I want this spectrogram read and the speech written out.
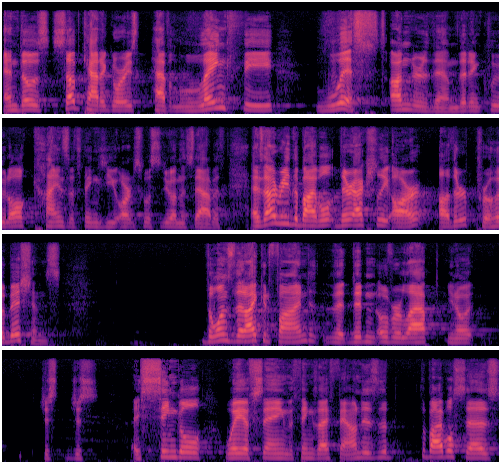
and those subcategories have lengthy lists under them that include all kinds of things you aren't supposed to do on the Sabbath. As I read the Bible, there actually are other prohibitions. The ones that I could find that didn't overlap, you know, just, just a single way of saying the things I found is the, the Bible says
